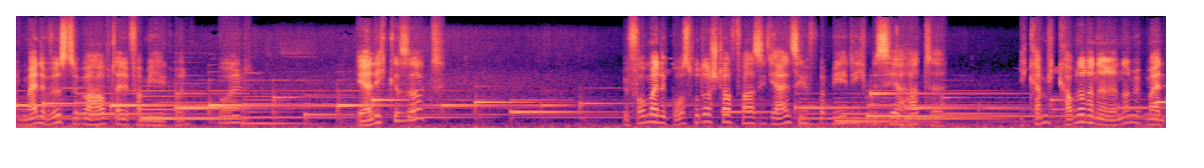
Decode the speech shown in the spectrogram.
Ich meine, wirst du überhaupt eine Familie gründen wollen? Ehrlich gesagt? Bevor meine Großmutter starb, war sie die einzige Familie, die ich bisher hatte. Ich kann mich kaum daran erinnern, mit meinen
